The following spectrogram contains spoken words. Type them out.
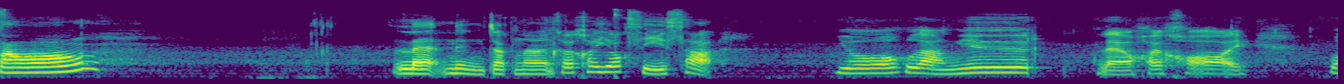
สองและหนึ่งจากนั้นค่อยๆยกศีรษะ ยกหลังยืด แล้วค่อยๆ ว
